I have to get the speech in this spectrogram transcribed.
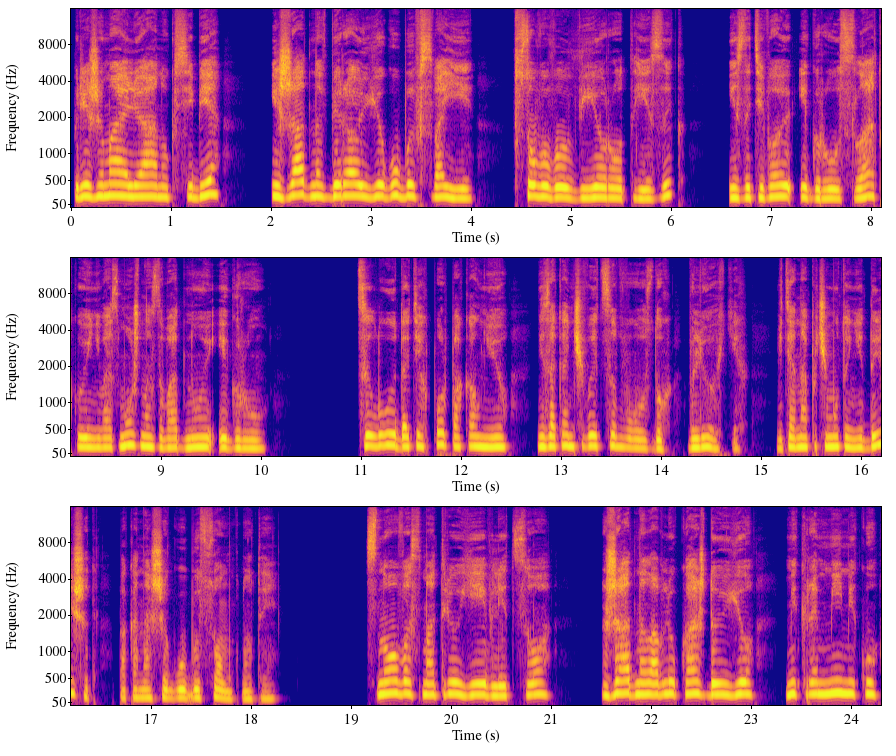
Прижимаю Лиану к себе и жадно вбираю ее губы в свои, всовываю в ее рот язык и затеваю игру, сладкую и невозможно заводную игру. Целую до тех пор, пока у нее не заканчивается воздух в легких, ведь она почему-то не дышит, пока наши губы сомкнуты. Снова смотрю ей в лицо, жадно ловлю каждую ее микромимику,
